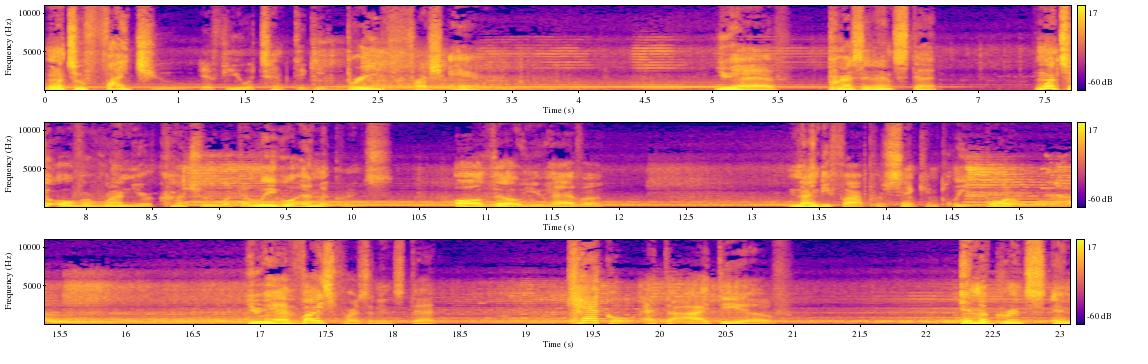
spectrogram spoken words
want to fight you if you attempt to get breathe fresh air. You have presidents that want to overrun your country with illegal immigrants, although you have a 95% complete border wall. You have vice presidents that cackle at the idea of immigrants and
